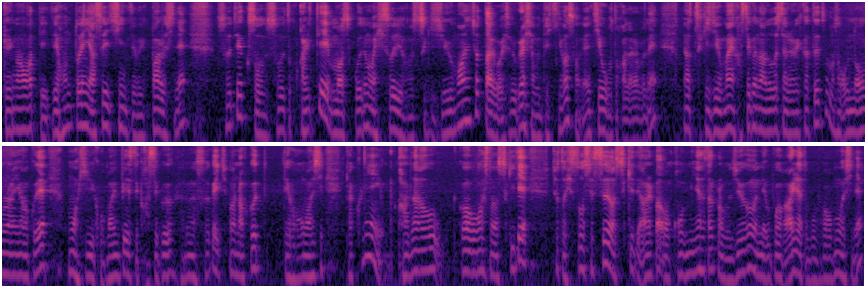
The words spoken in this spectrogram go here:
件が終わっていて本当に安い賃貸もいっぱいあるしね。それでこそそういうとこ借りてまあそこでも一人月10万円ちょっとあれば一人暮らしもできますよね。地方とかであればね。だから月10万円稼ぐのはどうしたらいいかというとそのオンラインワークでもう日々こうマイペースで稼ぐ、うん、それが一番楽っていう方法もあるし逆に体を動かすのが好きでちょっと人と接するのが好きであればこう皆さんからも十分ね僕はありだと僕は思うしね。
